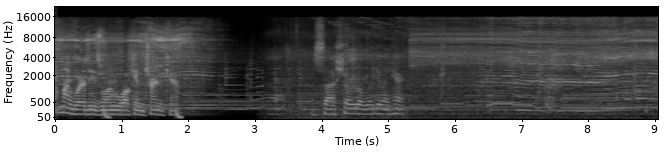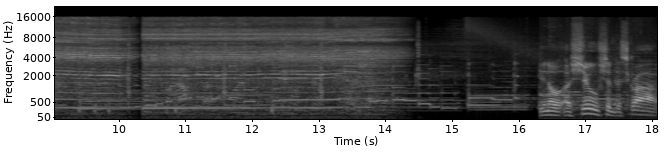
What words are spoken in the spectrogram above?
I might wear these when we walk into training camp. So I'll show you what we're doing here. You know, a shoe should describe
